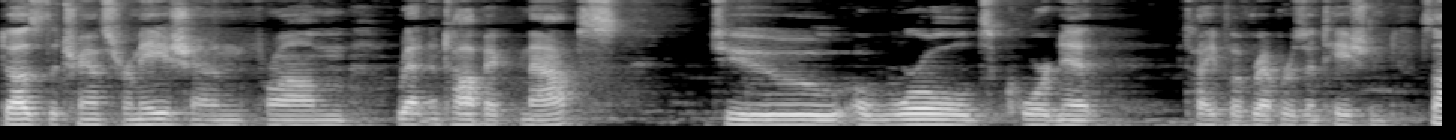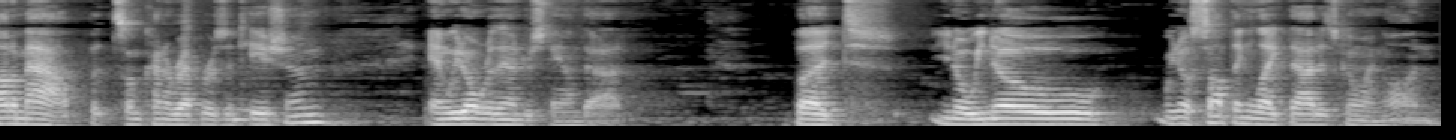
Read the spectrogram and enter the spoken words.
does the transformation from retinotopic maps to a world coordinate type of representation. It's not a map, but some kind of mm-hmm. representation, and we don't really understand that. But you know, we know we know something like that is going on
